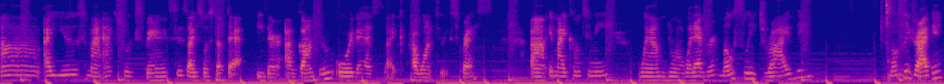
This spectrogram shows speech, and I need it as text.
Um, I use my actual experiences, like so stuff that either I've gone through or that has like I want to express. Uh, it might come to me when I'm doing whatever, mostly driving. Mostly driving,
